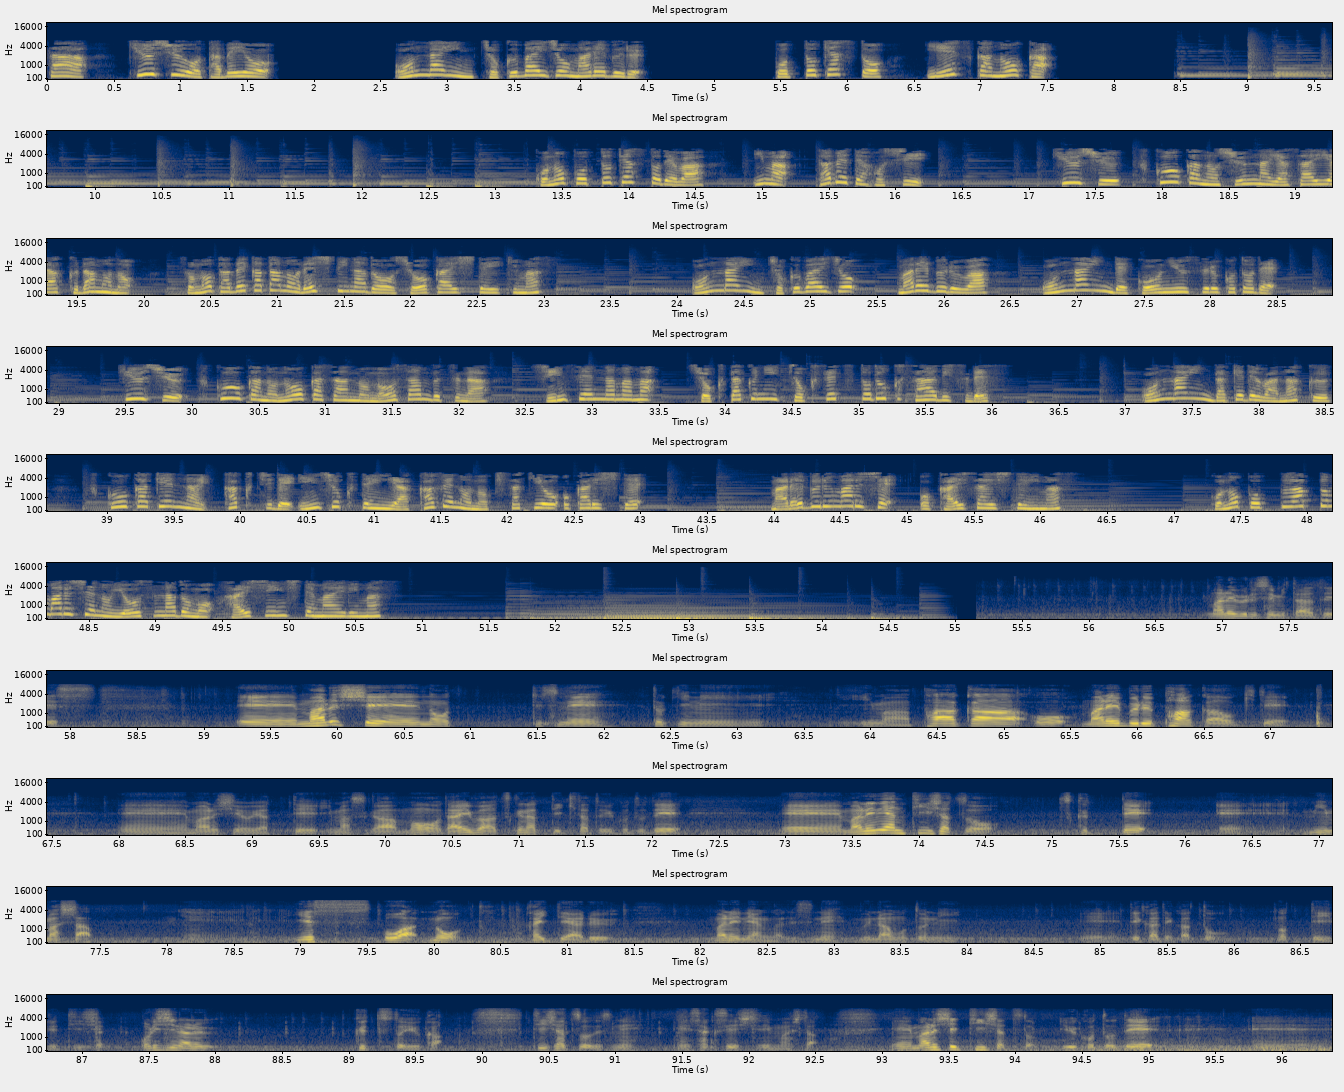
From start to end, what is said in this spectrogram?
さあ、九州を食べよう。オンライン直売所マレブル。ポッドキャスト、イエスかノーか。このポッドキャストでは、今食べてほしい。九州、福岡の旬な野菜や果物、その食べ方のレシピなどを紹介していきます。オンライン直売所、マレブルは、オンラインで購入することで、九州、福岡の農家さんの農産物が、新鮮なまま、食卓に直接届くサービスです。オンラインだけではなく、福岡県内各地で飲食店やカフェの軒先をお借りして、マレブルマルシェを開催しています。このポップアップマルシェの様子なども配信してまいります。マレブルスミターです。えー、マルシェのですね、時に、今、パーカーを、マレブルパーカーを着て、えー、マルシェをやっていますが、もうだいぶ暑くなってきたということで、えー、マレニャン T シャツを作って、えー、見ました。えー、Yes or No と書いてあるマレニャンがですね、胸元に、えー、デカデカと載っている T シャツ、オリジナルグッズというか、T シャツをですね、え、作成してみました。え、マルシェ T シャツということで、え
